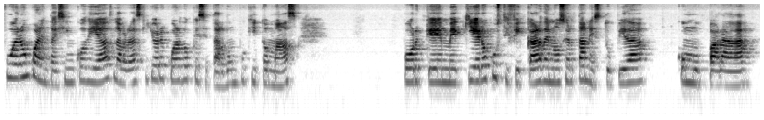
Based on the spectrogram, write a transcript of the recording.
fueron 45 días. La verdad es que yo recuerdo que se tardó un poquito más porque me quiero justificar de no ser tan estúpida como para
